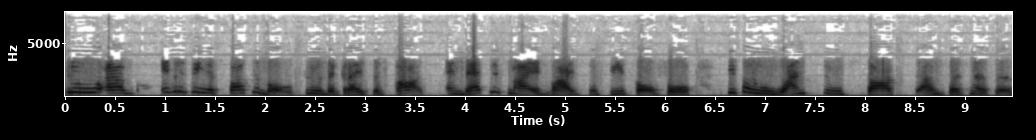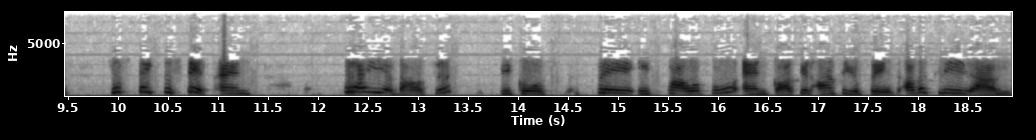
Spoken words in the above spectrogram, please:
through um, everything is possible through the grace of God, and that is my advice for people for people who want to start um, businesses. Just take the step and pray about it because prayer is powerful and God can answer your prayers. Obviously, um,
